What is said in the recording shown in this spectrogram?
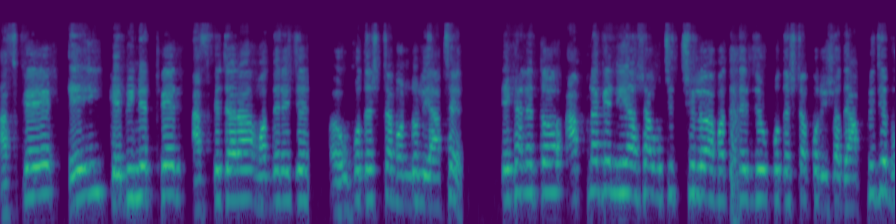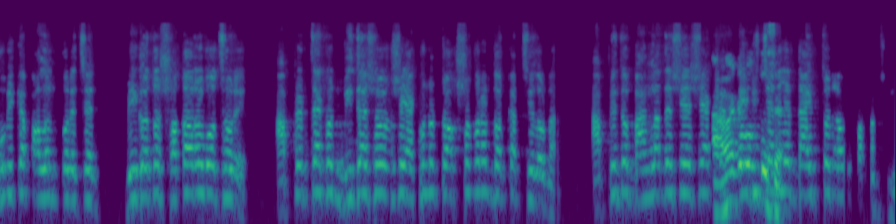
আজকে এই ক্যাবিনেটের আজকে যারা আমাদের এই যে উপদেষ্টা মন্ডলী আছে, এখানে তো আপনাকে নিয়ে আসা উচিত ছিল আমাদের যে উপদেষ্টা পরিষদে। আপনি যে ভূমিকা পালন করেছেন বিগত সতেরো বছরে। আপনার তো এখন বিদেশে এসে এখনও টকশো করার দরকার ছিল না। আপনি তো বাংলাদেশে এসে একটা দায়িত্ব নেওয়ার কথা ছিল।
